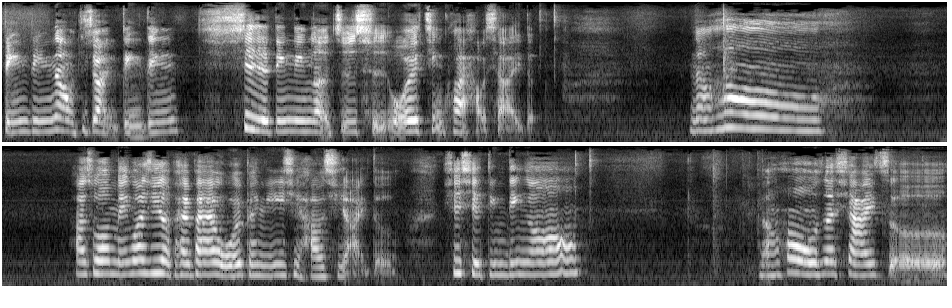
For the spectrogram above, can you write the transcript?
丁丁，那我就叫你丁丁，谢谢丁丁的支持，我会尽快好下来的。然后他说没关系的，拍拍，我会陪你一起好起来的。谢谢丁丁哦。然后再下一则，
